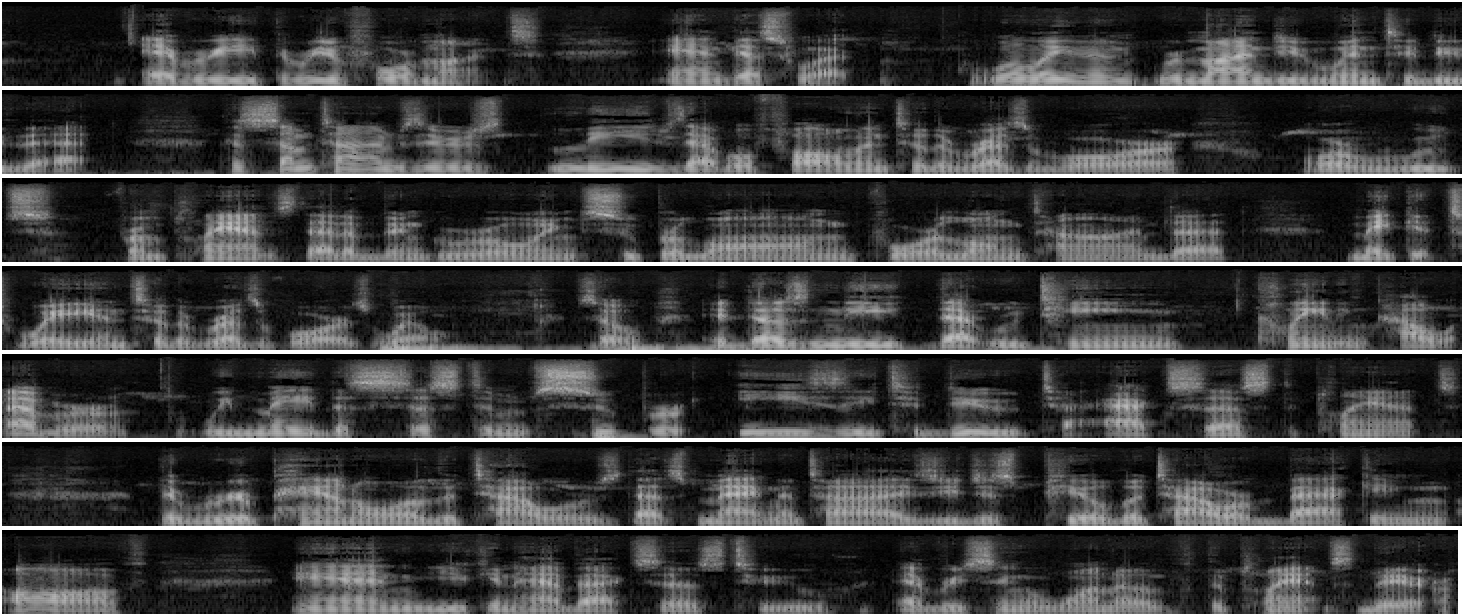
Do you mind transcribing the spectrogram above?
every three to four months. And guess what? We'll even remind you when to do that because sometimes there's leaves that will fall into the reservoir or roots from plants that have been growing super long for a long time that make its way into the reservoir as well. So it does need that routine cleaning. However, we made the system super easy to do to access the plant. The rear panel of the towers that's magnetized, you just peel the tower backing off and you can have access to every single one of the plants there.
